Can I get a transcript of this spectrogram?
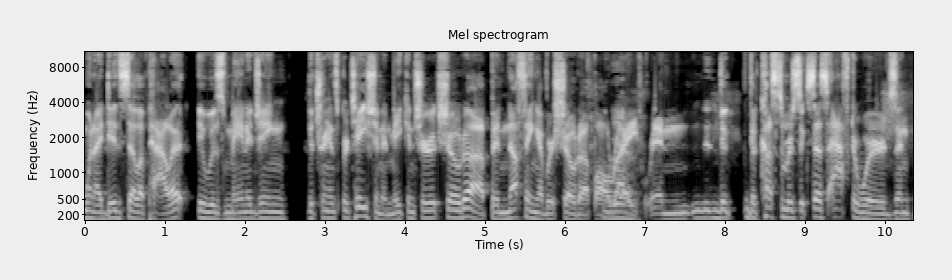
when I did sell a pallet, it was managing the transportation and making sure it showed up and nothing ever showed up all right, right and the the customer success afterwards and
